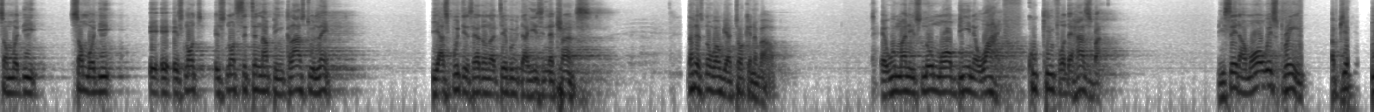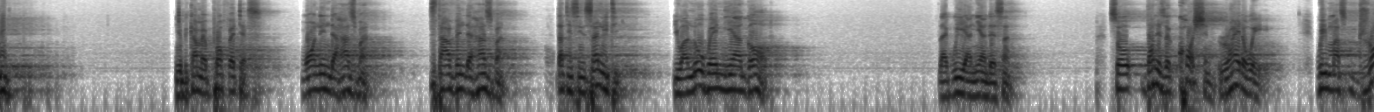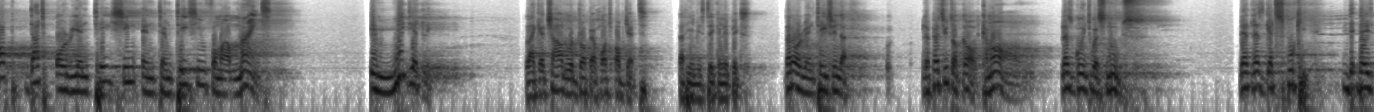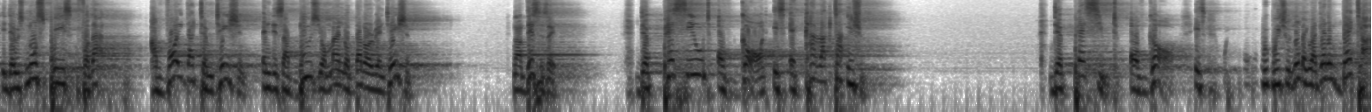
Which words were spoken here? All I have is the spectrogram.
Somebody, somebody eh, eh, is not is not sitting up in class to learn. He has put his head on the table that he's in a trance. That is not what we are talking about. A woman is no more being a wife, cooking for the husband. He said, I'm always praying. Appear. You become a prophetess, warning the husband, starving the husband. That is insanity. You are nowhere near God like we are near the sun. So that is a caution right away. We must drop that orientation and temptation from our minds immediately, like a child would drop a hot object that he mistakenly picks. That orientation that the pursuit of God, come on, let's go into a snooze. Let, let's get spooky. There is, there is no space for that. Avoid that temptation and disabuse your mind of that orientation. Now, this is it. The pursuit of God is a character issue. The pursuit of God is, we should know that you are getting better,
